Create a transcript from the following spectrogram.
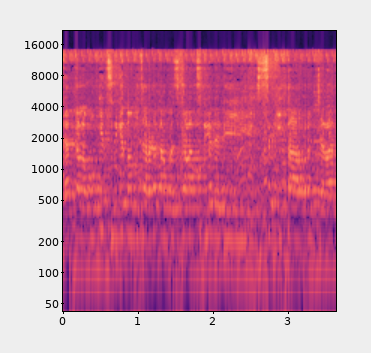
Dan kalau mungkin sedikit membicarakan tentang Berskala sendiri ada di sekitar jalan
